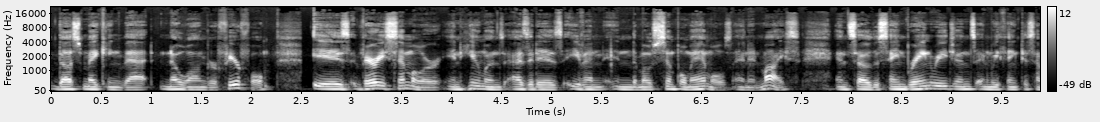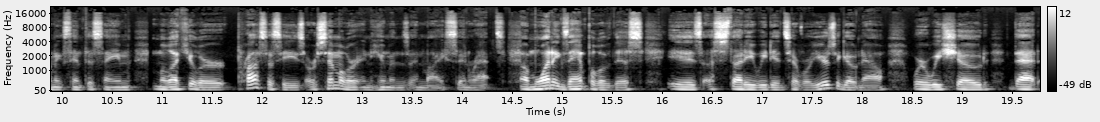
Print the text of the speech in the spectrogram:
thus making that no longer fearful, is very similar in humans as it is even in the most simple mammals and in mice. And so the same brain regions, and we think to some extent the same molecular processes, are similar in humans and mice and rats. Um, one example of this is a study we did several years ago now, where we showed that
